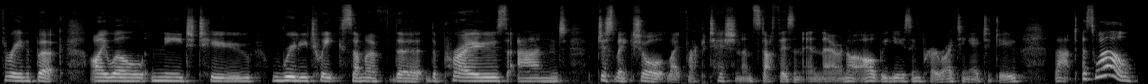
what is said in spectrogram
through the book, I will need to really tweak some of the the prose and just make sure like repetition and stuff isn't in there and I'll be using Pro Writing Aid to do that as well.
